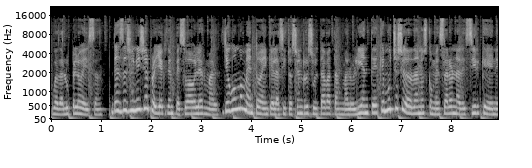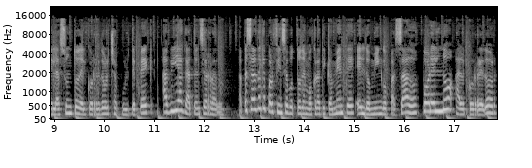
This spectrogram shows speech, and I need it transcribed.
Guadalupe Loesa. Desde su inicio el proyecto empezó a oler mal. Llegó un momento en que la situación resultaba tan maloliente que muchos ciudadanos comenzaron a decir que en el asunto del corredor Chapultepec había gato encerrado. A pesar de que por fin se votó democráticamente el domingo pasado por el no al corredor,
